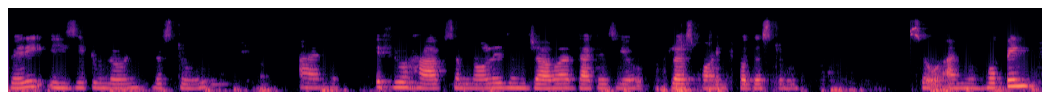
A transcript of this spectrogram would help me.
very easy to learn this tool. And if you have some knowledge in Java, that is your plus point for this tool. So I'm hoping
